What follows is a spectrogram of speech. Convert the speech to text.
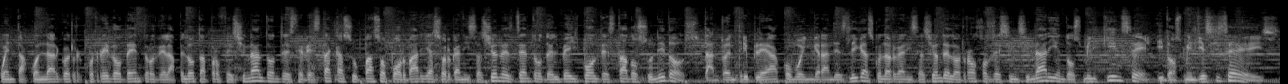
cuenta con largo recorrido dentro de la pelota profesional donde se destaca su paso por varias organizaciones dentro del béisbol de Estados Unidos, tanto en AAA como en grandes ligas con la organización de los Rojos de Cincinnati en 2015 y 2016.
